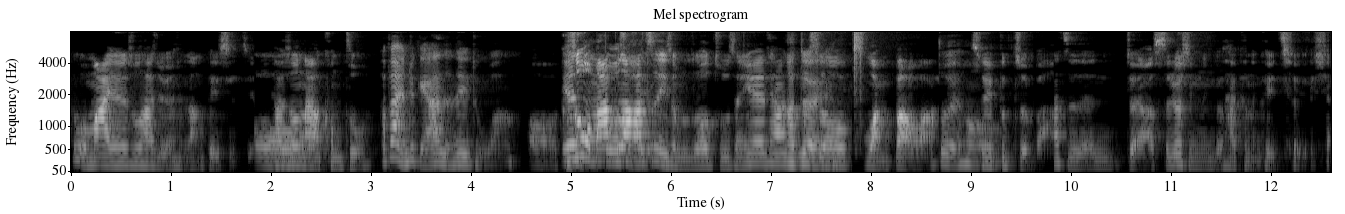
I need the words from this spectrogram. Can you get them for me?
可我妈也会说她觉得很浪费时间，哦她说哪有空做。啊，不然你就给她人类图啊。哦，可是我妈不知道她自己什么时候出生，因为她那时候晚报啊，对哈，所以不准吧？她只能对啊，十六型人格她可能可以测一下。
